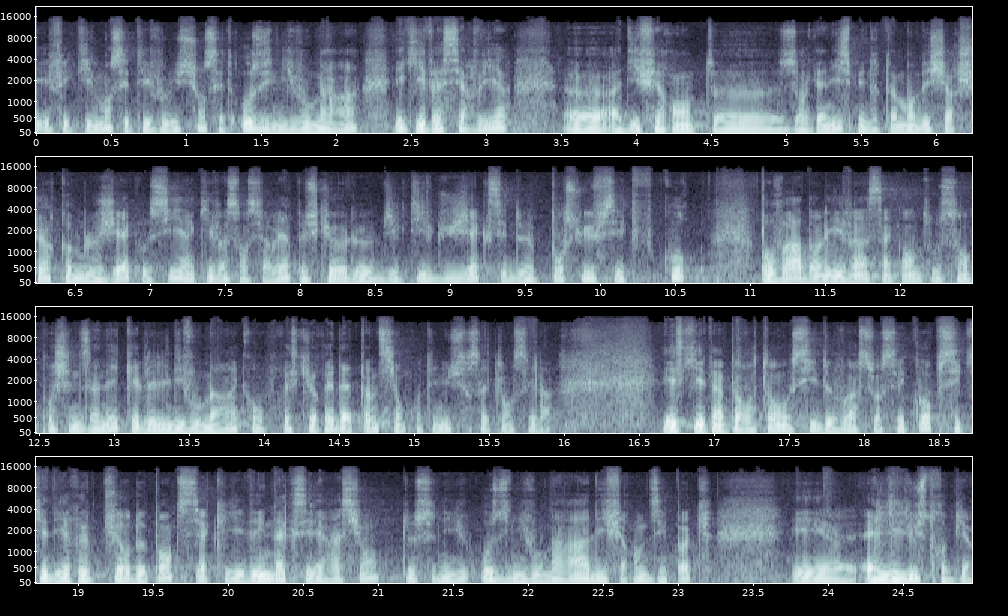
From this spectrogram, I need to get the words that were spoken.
effectivement cette évolution, cette hausse du niveau marin, et qui va servir euh, à différents euh, organismes, et notamment des chercheurs comme le GIEC aussi, hein, qui va s'en servir, puisque l'objectif du GIEC, c'est de poursuivre ces courbes pour voir dans les 20, 50 ou 100 prochaines années quel est le niveau marin qu'on risquerait d'atteindre si on continue sur cette lancée-là. Et ce qui est important de voir sur ces courbes, c'est qu'il y a des ruptures de pente, c'est-à-dire qu'il y a une accélération de ce niveau, du niveau marin à différentes époques, et euh, elle l'illustre bien.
